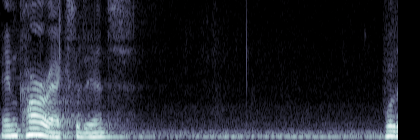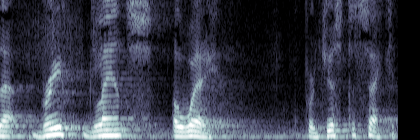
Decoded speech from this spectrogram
in car accidents for that brief glance away for just a second?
